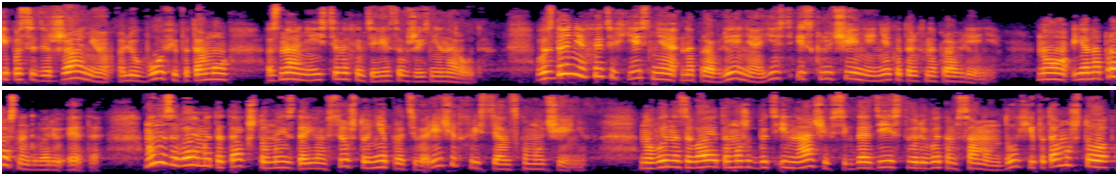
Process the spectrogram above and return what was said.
и по содержанию любовь, и потому знание истинных интересов жизни народа. В изданиях этих есть не направления, а есть исключение некоторых направлений. Но я напрасно говорю это. Мы называем это так, что мы издаем все, что не противоречит христианскому учению. Но вы, называя это, может быть, иначе, всегда действовали в этом самом духе, потому что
